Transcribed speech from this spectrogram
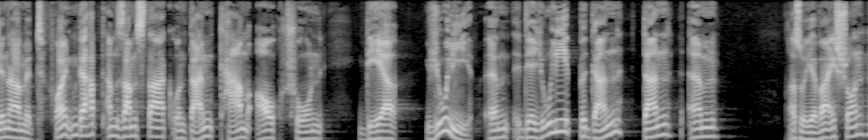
Dinner mit Freunden gehabt am Samstag und dann kam auch schon der Juli. Ähm, der Juli begann dann, ähm, also hier war ich schon,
